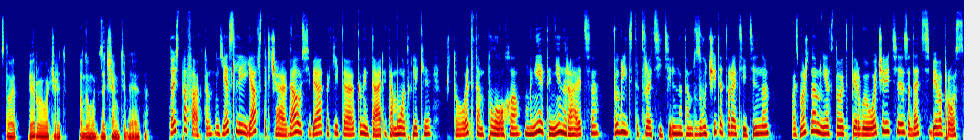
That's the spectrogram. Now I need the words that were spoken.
Стоит в первую очередь подумать, зачем тебе это. То есть, по факту, если я встречаю, да, у себя какие-то комментарии, там, отклики, что это там плохо, мне это не нравится, выглядит отвратительно, там, звучит отвратительно, возможно, мне стоит в первую очередь задать себе вопрос,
